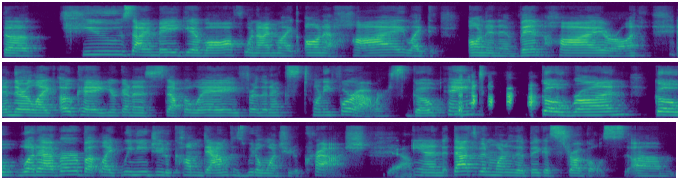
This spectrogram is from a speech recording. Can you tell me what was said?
the cues i may give off when i'm like on a high like on an event high or on and they're like okay you're going to step away for the next 24 hours. Go paint go run go whatever but like we need you to come down because we don't want you to crash yeah. And that's been one of the biggest struggles um,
